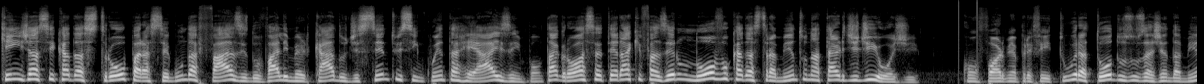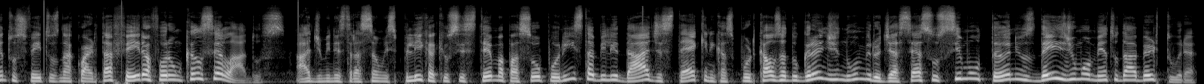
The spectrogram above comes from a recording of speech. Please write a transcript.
Quem já se cadastrou para a segunda fase do Vale Mercado de 150 reais em Ponta Grossa terá que fazer um novo cadastramento na tarde de hoje. Conforme a prefeitura, todos os agendamentos feitos na quarta-feira foram cancelados. A administração explica que o sistema passou por instabilidades técnicas por causa do grande número de acessos simultâneos desde o momento da abertura.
